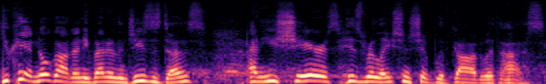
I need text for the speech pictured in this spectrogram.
You can't know God any better than Jesus does. And he shares his relationship with God with us.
